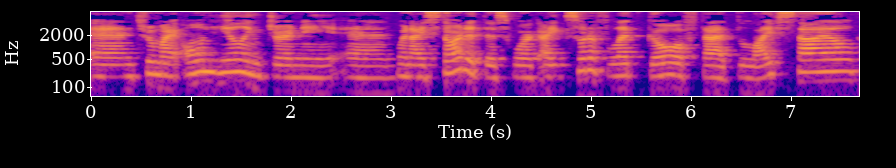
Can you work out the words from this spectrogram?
And through my own healing journey and and when I started this work, I sort of let go of that lifestyle.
